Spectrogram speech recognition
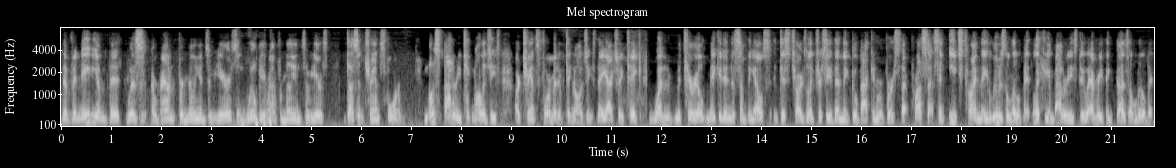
The vanadium that was around for millions of years and will be around for millions of years doesn't transform Most battery technologies are transformative technologies. They actually take one material, make it into something else, discharge electricity, then they go back and reverse that process. And each time they lose a little bit. Lithium batteries do, everything does a little bit.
